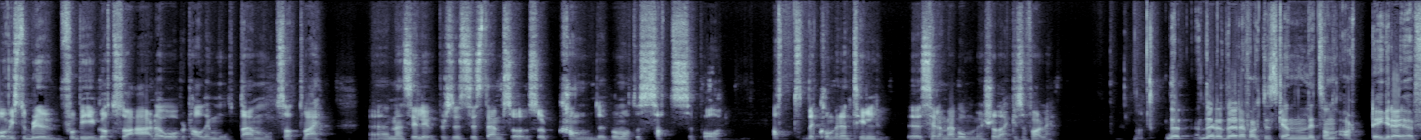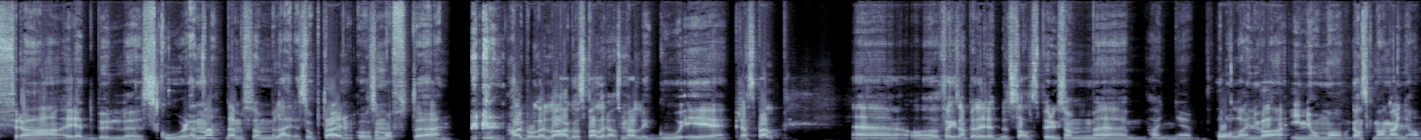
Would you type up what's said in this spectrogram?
Og hvis du blir forbigått, så er det overtall imot deg motsatt vei. Mens i Liverpools system så, så kan du på en måte satse på at det kommer en til selv om jeg bommer, så det er ikke så farlig. Det, dere er faktisk en litt sånn artig greie fra Red Bull-skolen, de som læres opp der, og som ofte har både lag og spillere som er veldig gode i presspill. Eh, og F.eks. Red Bull Salzburg, som eh, han Haaland var innom, og ganske mange andre.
